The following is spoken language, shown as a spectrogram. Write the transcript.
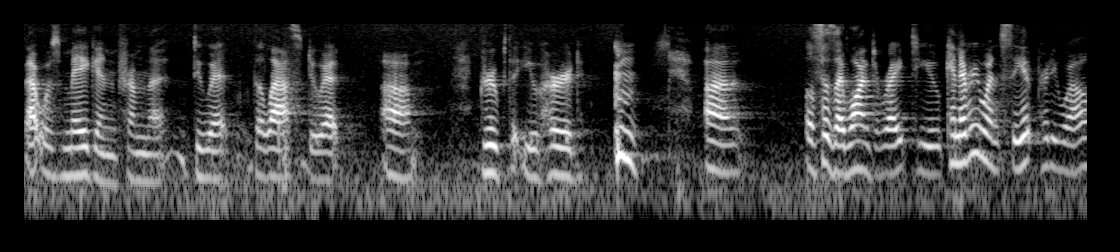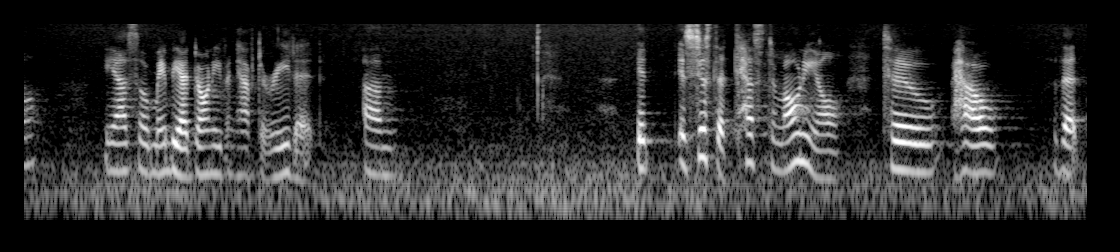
That was Megan from the duet, the last duet um, group that you heard. uh, well, it says, I wanted to write to you. Can everyone see it pretty well? Yeah, so maybe I don't even have to read it. Um, it it's just a testimonial to how that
